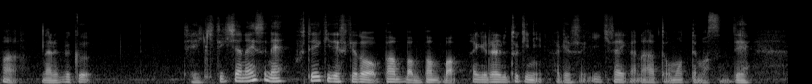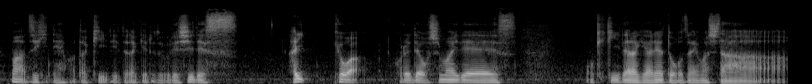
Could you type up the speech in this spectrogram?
まあ、なるべく定期的じゃないですね不定期ですけどパンパンパンパン上げられる時に上げていきたいかなと思ってますんでまあ是非ねまた聞いていただけると嬉しいですはい今日はこれでおしまいです。お聴きいただきありがとうございました。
